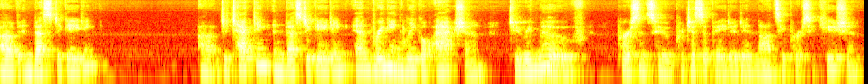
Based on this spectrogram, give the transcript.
of investigating, uh, detecting, investigating, and bringing legal action to remove persons who participated in Nazi persecution,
